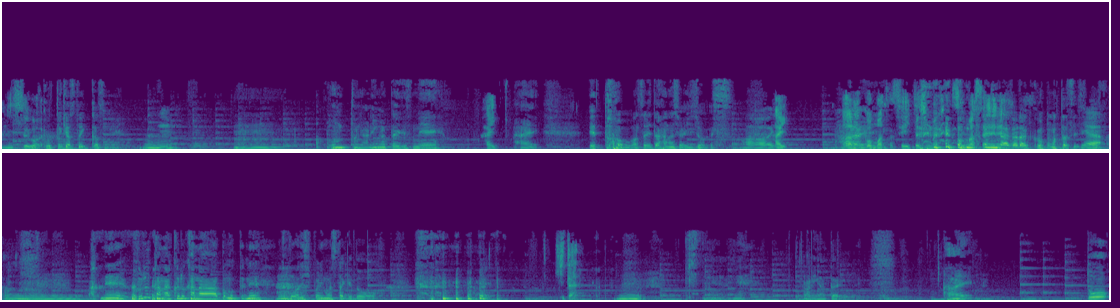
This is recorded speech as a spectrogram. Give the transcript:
うんすごい。ポッドキャスト一家ですね。う。うんん。うん。本当にありがたいですね。はい。はい。えっと、忘れた話は以上です。はーい。はい。長らくお待たせいたしました。すいません。長らくお待たせしまいやし、うーん。た。ねえ、来るかな来るかなと思ってね、ここまで引っ張りましたけど、来たい。うん。ねえねありがたい。はい。と、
